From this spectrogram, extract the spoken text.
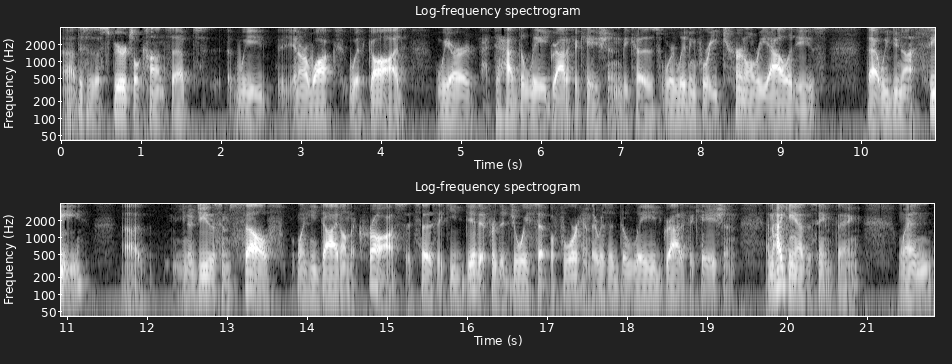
Uh, this is a spiritual concept. We, in our walk with God, we are to have delayed gratification because we're living for eternal realities that we do not see. Uh, you know, Jesus himself, when he died on the cross, it says that he did it for the joy set before him. There was a delayed gratification. And hiking has the same thing. When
